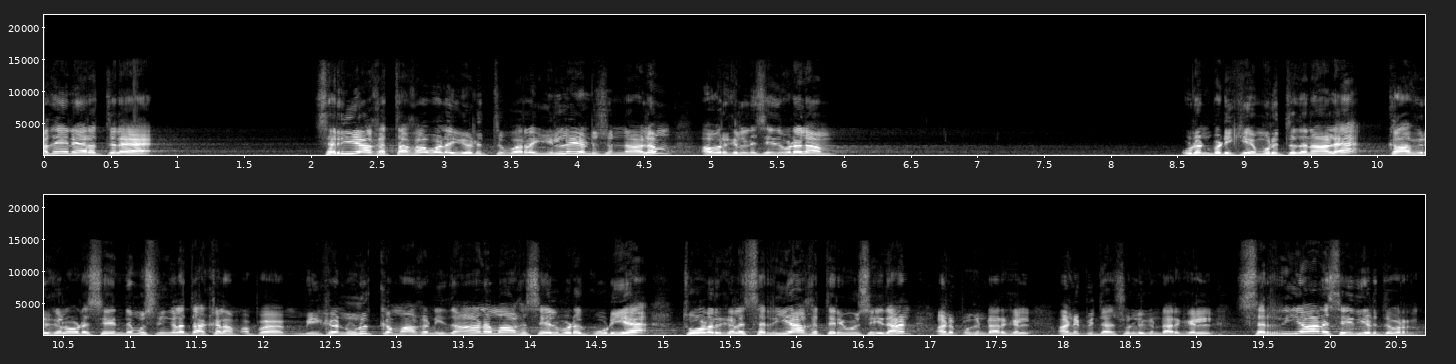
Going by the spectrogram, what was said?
அதே நேரத்தில் சரியாக தகவலை எடுத்து வர இல்லை என்று சொன்னாலும் அவர்கள் என்ன செய்து விடலாம்? உடன்படிக்கையை முறித்ததனால காவிர்களோட சேர்ந்து முஸ்லீம்களை தாக்கலாம். அப்போ மிக நுணுக்கமாக நிதானமாக செயல்படக்கூடிய தோழர்களை சரியாக தெரிவு செய்தான் அனுப்புகின்றார்கள். அனுப்பித்தான் சொல்லுகின்றார்கள் சரியான செய்தி எடுத்து வரணும்.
